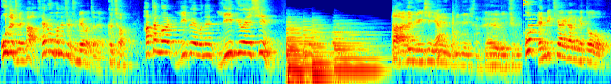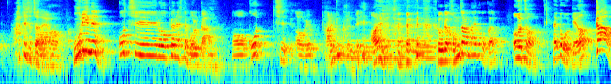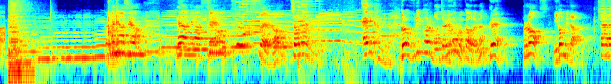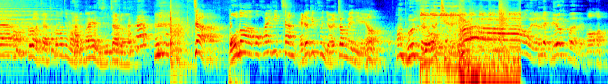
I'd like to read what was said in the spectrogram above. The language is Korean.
오늘 저희가 새로운 컨텐츠를 준비해봤잖아요. 그렇죠. 핫한 걸 리뷰해보는 리뷰의 신. 아, 리뷰잉 신이야? 네, 리뷰이신. 네, 리뷰. 꽃 MBTI라는 게 또 핫했었잖아요. 어. 우리는 꽃으로 표현했을 때 뭘까? 어, 꽃이, 어, 왜 발음이 좀 그런데? 아니, 그럼 우리가 검사를 한번 해보볼까요? 어, 저 해보고 올게요. 고! 안녕하세요. 네, 안녕하세요. 플럭스예요. 저는 에리카입니다. 그럼 우리 거를 먼저 읽어볼까 그러면? 그래. 플럭스 이겁니다. 짜란. 어 부끄러워. 진짜 쳐다보지 마. 얼굴 빨개지 진짜로. 자 온화하고 활기찬 배려 깊은 열정맨이에요. 한번 보여주세요. 어, 근데 배려 깊어야 돼. 어.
